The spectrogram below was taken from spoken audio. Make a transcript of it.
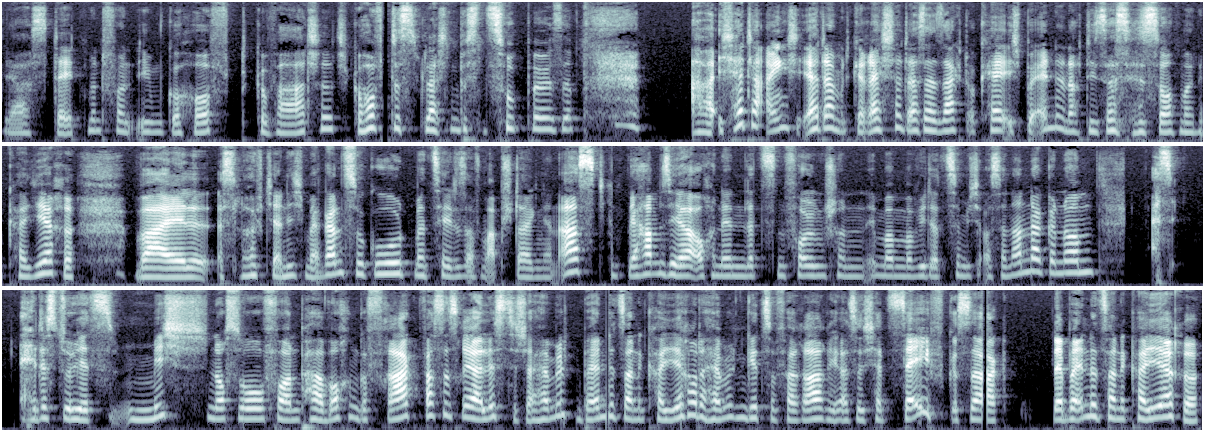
ja, Statement von ihm gehofft, gewartet. Gehofft ist vielleicht ein bisschen zu böse. Aber ich hätte eigentlich eher damit gerechnet, dass er sagt, okay, ich beende nach dieser Saison meine Karriere, weil es läuft ja nicht mehr ganz so gut. Mercedes auf dem absteigenden Ast. Wir haben sie ja auch in den letzten Folgen schon immer mal wieder ziemlich auseinandergenommen. Also hättest du jetzt mich noch so vor ein paar Wochen gefragt, was ist realistischer? Hamilton beendet seine Karriere oder Hamilton geht zu Ferrari? Also ich hätte safe gesagt, der beendet seine Karriere.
